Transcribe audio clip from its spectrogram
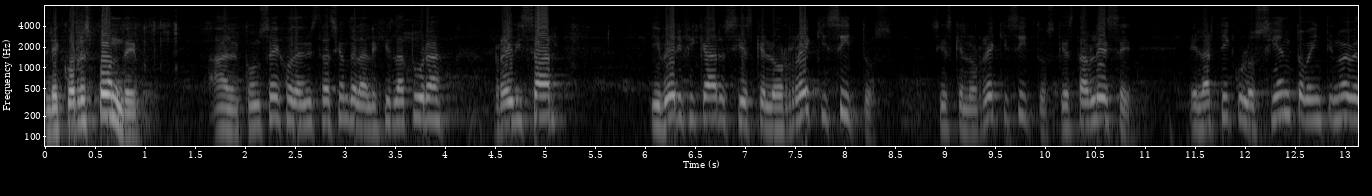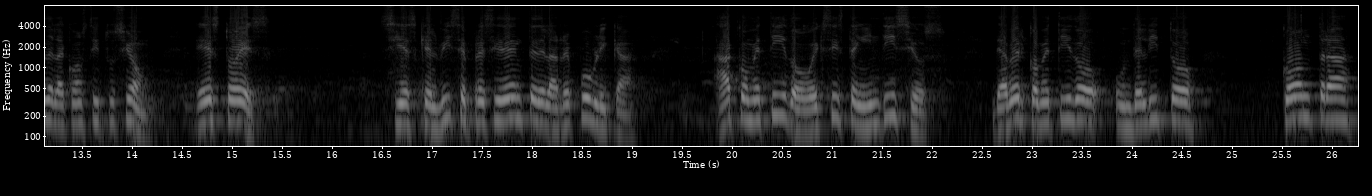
Le corresponde al Consejo de Administración de la Legislatura revisar y verificar si es que los requisitos, si es que los requisitos que establece el artículo 129 de la Constitución esto es, si es que el vicepresidente de la República ha cometido o existen indicios de haber cometido un delito contra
